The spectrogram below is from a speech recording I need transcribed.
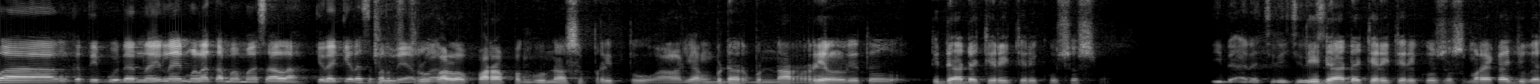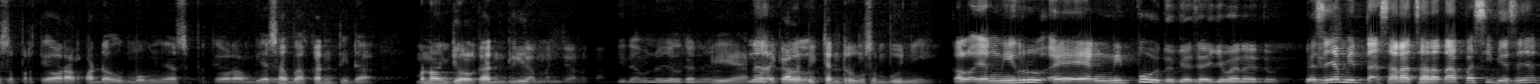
uang, ketipu dan lain-lain, malah tambah masalah. Kira-kira seperti Justru apa? kalau para pengguna spiritual yang benar-benar real itu tidak ada ciri-ciri khusus. Tidak ada ciri-ciri. Tidak ada ciri-ciri khusus. Mereka juga seperti orang pada umumnya, seperti orang biasa bahkan tidak menonjolkan Tidak diri. menjualkan. Tidak menonjolkan ya. Iya, Nah, mereka kalau- lebih cenderung sembunyi. Kalau yang niru, eh yang nipu tuh biasanya gimana itu? Biasanya minta syarat-syarat apa sih biasanya?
